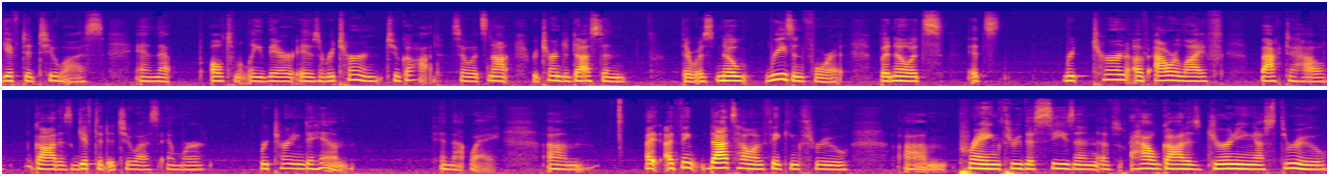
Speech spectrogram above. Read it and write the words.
gifted to us, and that ultimately there is a return to God. So it's not return to dust and there was no reason for it, but no, it's it's return of our life back to how God has gifted it to us, and we're returning to Him in that way. Um, I, I, think that's how I'm thinking through um, praying through this season of how God is journeying us through,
